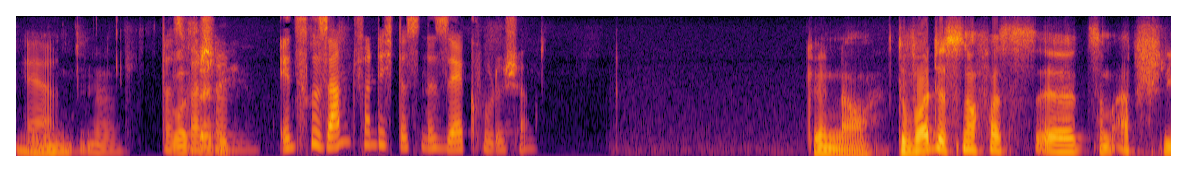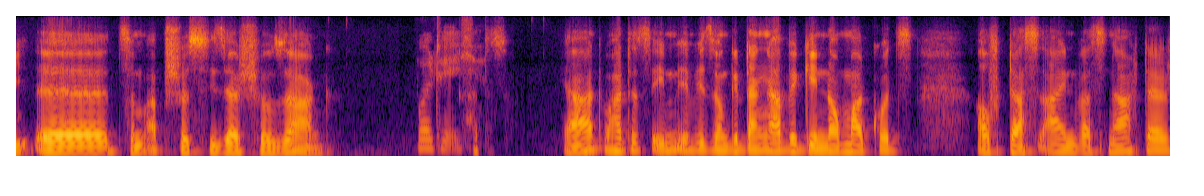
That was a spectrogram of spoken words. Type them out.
ja. ja. Das war schon, insgesamt fand ich das eine sehr coole Show. Genau. Du wolltest noch was äh, zum, Abschli äh, zum Abschluss dieser Show sagen. Wollte ich. Hattest, ja, du hattest eben irgendwie so einen Gedanken, aber wir gehen noch mal kurz auf das ein, was nach, der,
